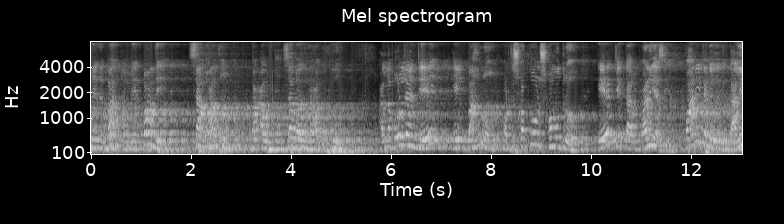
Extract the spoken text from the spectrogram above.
মিন বাদে সাবাতুন বা আবু সাবাতুন আবহু আল্লাহ বললেন যে এই বাহরুম অর্থাৎ সকল সমুদ্র এর যে পানি আছে পানিটাকে যদি কালি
